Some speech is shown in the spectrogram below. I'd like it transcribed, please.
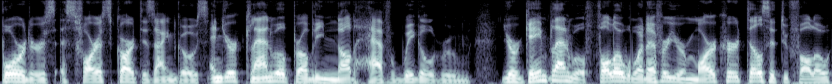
borders as far as card design goes, and your clan will probably not have wiggle room. Your game plan will follow whatever your marker tells it to follow,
